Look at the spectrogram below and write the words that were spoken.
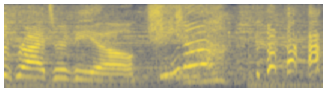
Surprise reveal. Gina?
